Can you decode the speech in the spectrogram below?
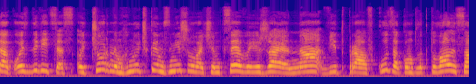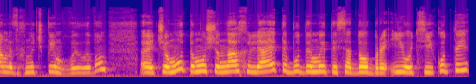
Так, ось дивіться, з е, чорним гнучким змішувачем це виїжджає на відправку. Закомплектували саме з гнучким виливом. Е, Чому? Тому що нахиляєте, буде митися добре і оці кути,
